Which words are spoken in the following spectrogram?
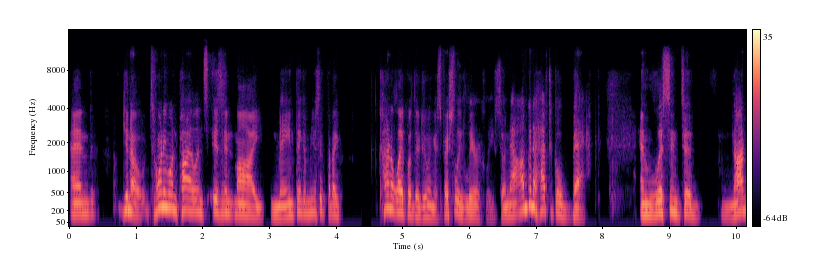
and you know, 21 Pilots isn't my main thing of music, but I kind of like what they're doing, especially lyrically. So now I'm going to have to go back and listen to not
